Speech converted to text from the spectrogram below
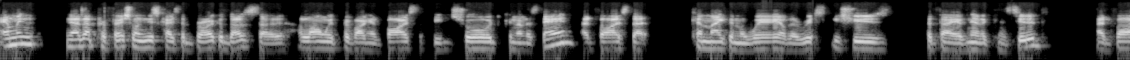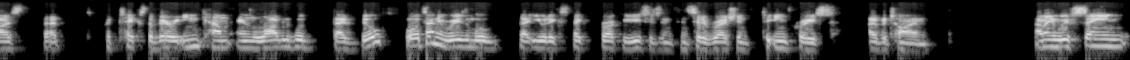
And when you know that professional, in this case the broker, does so, along with providing advice that the insured can understand, advice that can make them aware of the risk issues that they have never considered, advice that protects the very income and livelihood they've built, well, it's only reasonable that you would expect broker usage and consideration to increase over time. I mean, we've seen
